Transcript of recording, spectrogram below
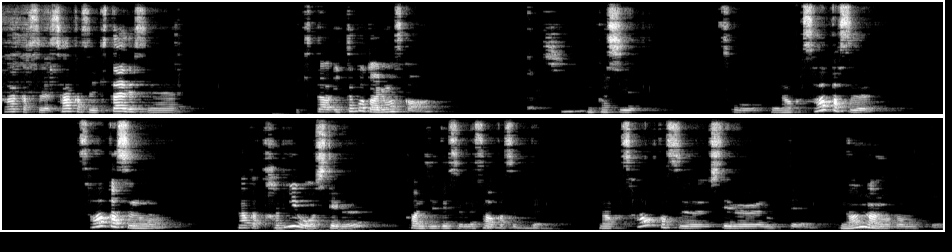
サーカス、サーカス行きたいですね。行った、行ったことありますか？昔。そう。で、なんかサーカス、サーカスの、なんか旅をしてる感じですよね、サーカスって。なんかサーカスしてるのって何なのと思って。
